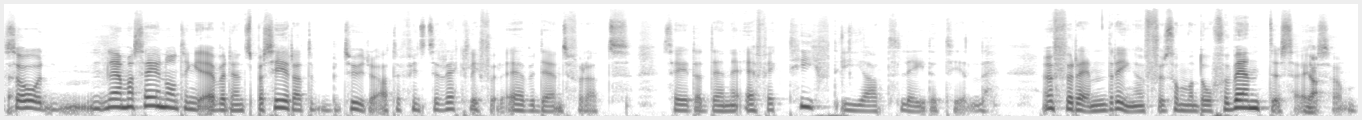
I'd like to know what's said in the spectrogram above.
Så när man säger någonting är evidensbaserat betyder det att det finns tillräckligt för evidens för att säga att den är effektivt i att leda till en förändring för, som man då förväntar sig. Ja. Som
